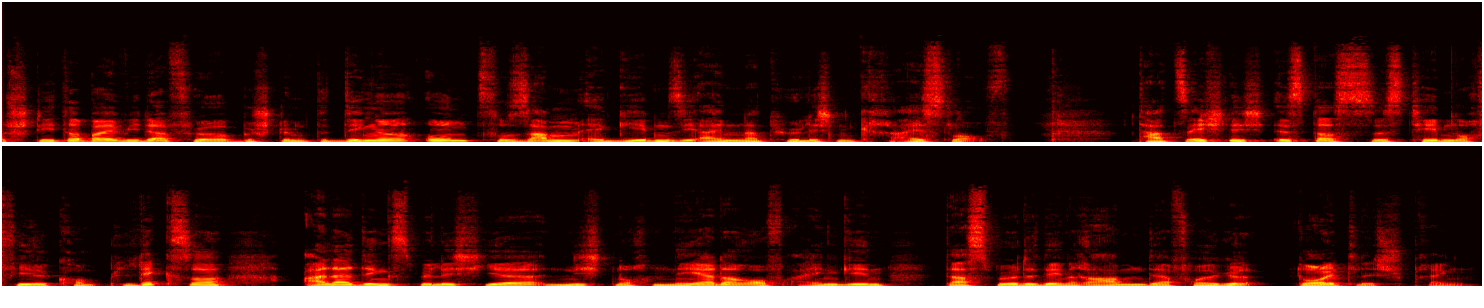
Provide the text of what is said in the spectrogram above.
steht dabei wieder für bestimmte Dinge und zusammen ergeben sie einen natürlichen Kreislauf. Tatsächlich ist das System noch viel komplexer, allerdings will ich hier nicht noch näher darauf eingehen, das würde den Rahmen der Folge deutlich sprengen.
